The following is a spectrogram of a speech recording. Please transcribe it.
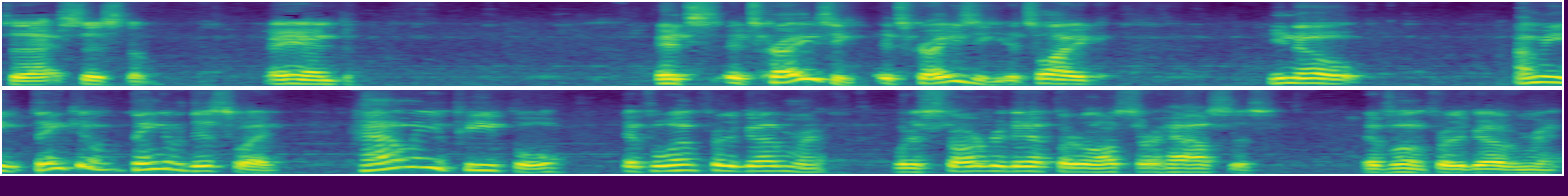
to that system, and it's it's crazy. It's crazy. It's like, you know, I mean, think of think of it this way: How many people, if it went for the government, would have starved to death or lost their houses if it went for the government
